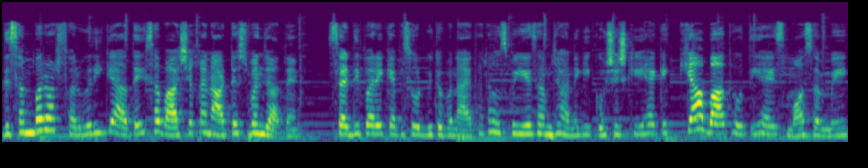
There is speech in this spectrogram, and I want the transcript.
दिसंबर और फरवरी के आते ही सब आशिक एंड आर्टिस्ट बन जाते हैं। सर्दी पर एक एपिसोड भी तो बनाया था ना, उसमें ये समझाने की कोशिश की है कि क्या बात होती है इस मौसम में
